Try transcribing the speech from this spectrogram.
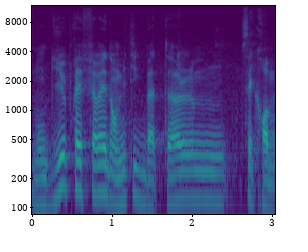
Mon dieu préféré dans Mythic Battle, c'est Chrome.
